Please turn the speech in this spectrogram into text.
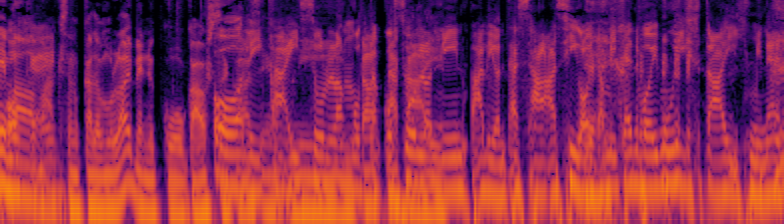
En mä Okei. ole maksanut, kato mulla ei mennyt kuukausi Oli kai Niin, sulla, mutta kun totta sulla kai. on niin paljon tässä asioita, miten voi muistaa ihminen.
